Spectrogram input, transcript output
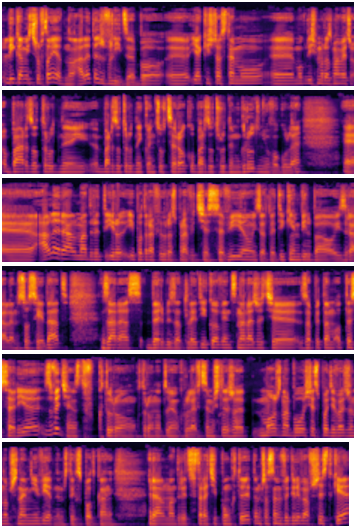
Liga Mistrzów to jedno, ale też w lidze, bo e, jakiś czas temu e, mogliśmy rozmawiać o bardzo trudnej, bardzo trudnej końcówce roku, bardzo trudnym grudniu w ogóle, ale Real Madryt i, i potrafił rozprawić się z Sevillą i z Atletikiem Bilbao i z Realem Sociedad, zaraz derby z Atletico, więc na razie cię zapytam o tę serię zwycięstw, którą, którą notują królewcy. Myślę, że można było się spodziewać, że no przynajmniej w jednym z tych spotkań Real Madryt straci punkty, tymczasem wygrywa wszystkie.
